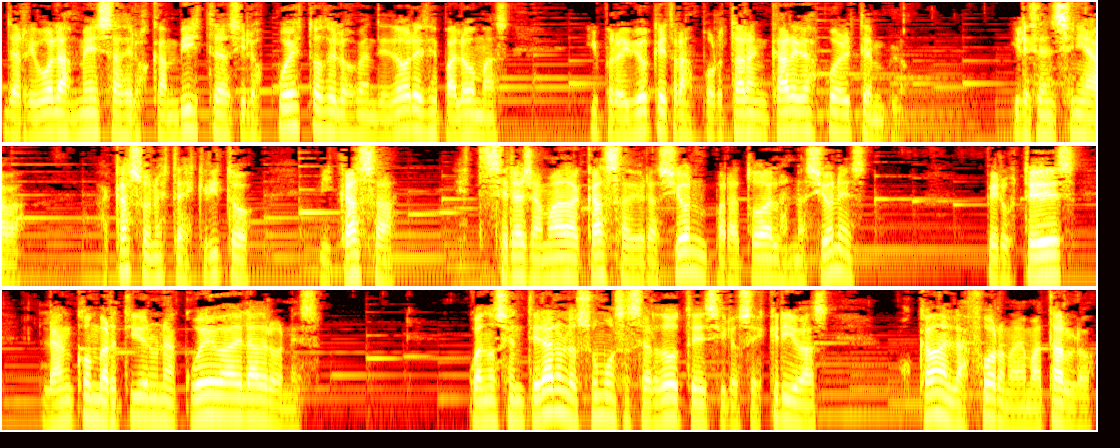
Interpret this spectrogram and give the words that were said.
Derribó las mesas de los cambistas y los puestos de los vendedores de palomas, y prohibió que transportaran cargas por el templo. Y les enseñaba, ¿acaso no está escrito, mi casa será llamada casa de oración para todas las naciones, pero ustedes la han convertido en una cueva de ladrones. Cuando se enteraron los sumos sacerdotes y los escribas, buscaban la forma de matarlo,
